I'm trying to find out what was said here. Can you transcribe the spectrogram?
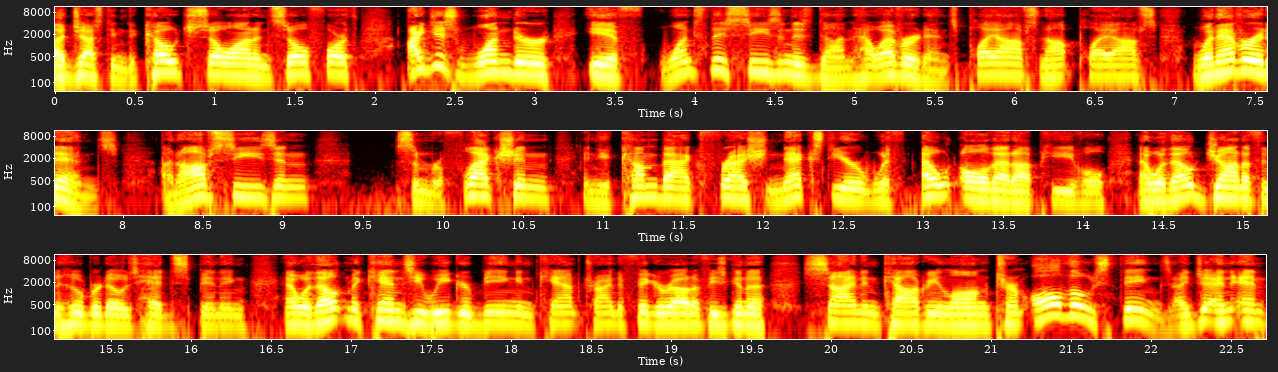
adjusting to coach, so on and so forth. I just wonder if once this season is done, however it ends, playoffs, not playoffs, whenever it ends, an off season, some reflection, and you come back fresh next year without all that upheaval and without Jonathan Huberdeau's head spinning and without Mackenzie Weegar being in camp trying to figure out if he's going to sign in Calgary long term. All those things. I, and, and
